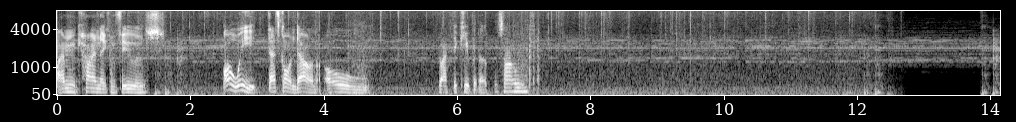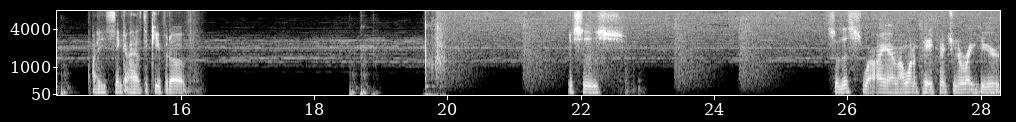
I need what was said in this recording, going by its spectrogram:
I'm kinda confused. Oh wait, that's going down. Oh. Do I have to keep it up or something? I think I have to keep it up. This is... So this is where I am. I want to pay attention to right here.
